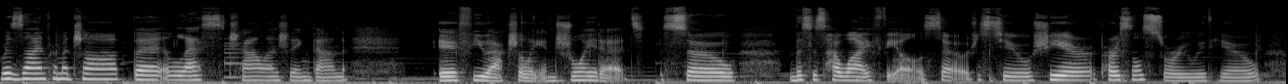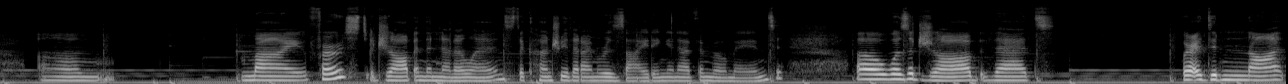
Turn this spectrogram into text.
resign from a job, but less challenging than if you actually enjoyed it. So, this is how I feel. So, just to share a personal story with you, um, my first job in the Netherlands, the country that I'm residing in at the moment, uh, was a job that where I did not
